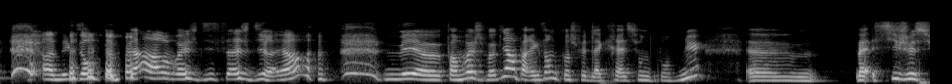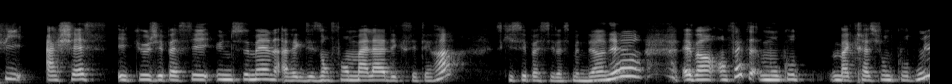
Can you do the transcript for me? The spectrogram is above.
un exemple comme ça. Hein. Moi, je dis ça, je dis rien. Mais euh, enfin, moi, je vois bien, par exemple, quand je fais de la création de contenu, euh, bah, si je suis HS et que j'ai passé une semaine avec des enfants malades, etc., ce qui s'est passé la semaine dernière, eh ben, en fait, mon ma création de contenu,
